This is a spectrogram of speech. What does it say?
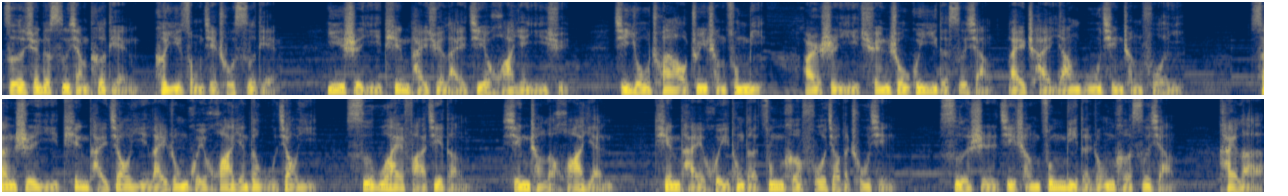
子玄的思想特点可以总结出四点：一是以天台学来接华严遗绪，即由传奥追成宗密；二是以全收归一的思想来阐扬无情成佛意；三是以天台教义来融汇华严的五教义。四无碍法界等，形成了华严、天台会通的综合佛教的雏形。四是继承宗密的融合思想，开了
